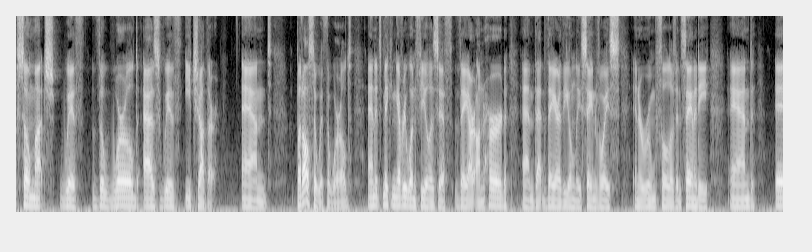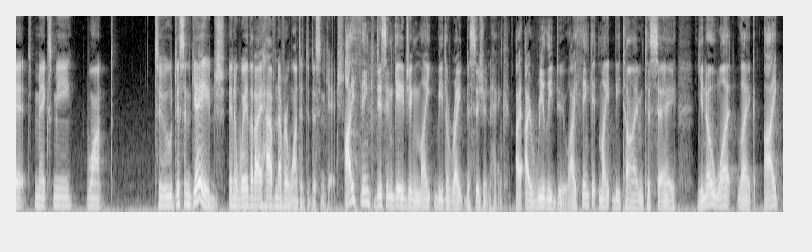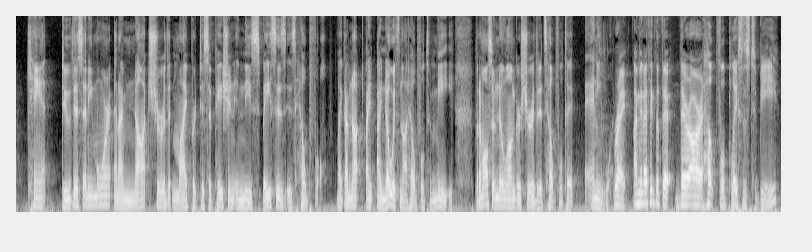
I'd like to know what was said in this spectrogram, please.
so much with the world as with each other. And but also with the world. And it's making everyone feel as if they are unheard and that they are the only sane voice in a room full of insanity. And it makes me want to disengage in a way that I have never wanted to disengage. I think disengaging might be the right decision, Hank. I, I really do. I think it might be time to say, you know what? Like, I can't do this anymore, and I'm not sure that my participation in these spaces is helpful. Like, I'm not, I, I know it's not helpful to me, but I'm also no longer sure that it's helpful to anyone. Right. I mean, I think that there there are helpful places to be,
